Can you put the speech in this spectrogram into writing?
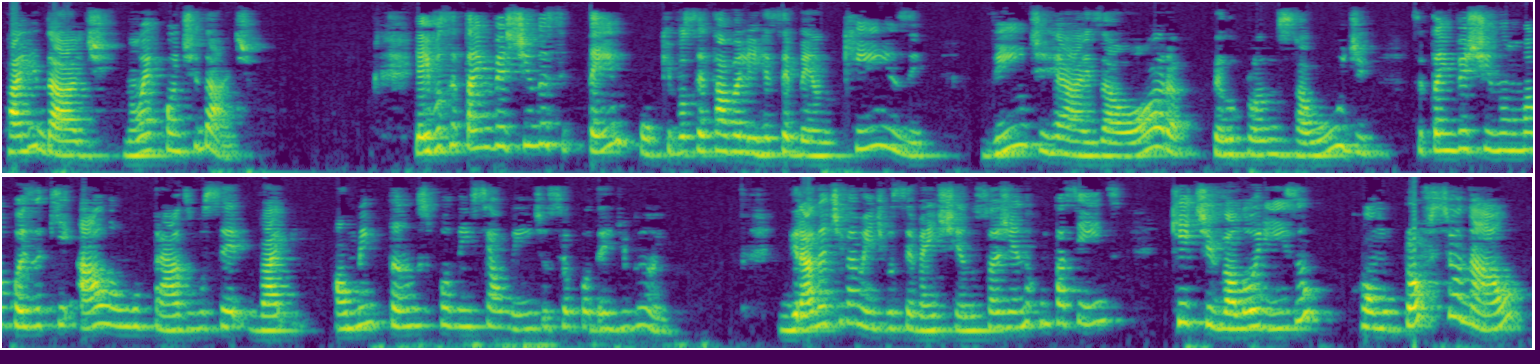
qualidade, não é quantidade. E aí você está investindo esse tempo que você estava ali recebendo 15, 20 reais a hora pelo plano de saúde, você está investindo numa coisa que a longo prazo você vai aumentando exponencialmente o seu poder de ganho. Gradativamente você vai enchendo sua agenda com pacientes que te valorizam como profissional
